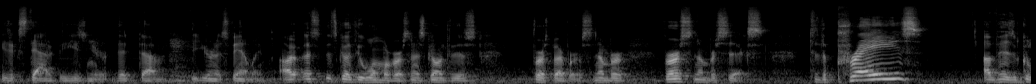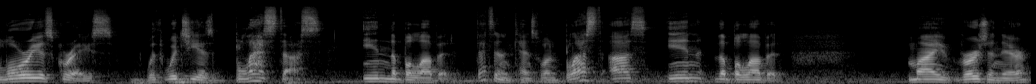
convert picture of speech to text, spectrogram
He's ecstatic that, he's in your, that, um, that you're in his family. Let's, let's go through one more verse. I'm just going through this verse by verse. Number, verse number six. To the praise of his glorious grace with which he has blessed us in the beloved. That's an intense one. Blessed us in the beloved. My version there,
